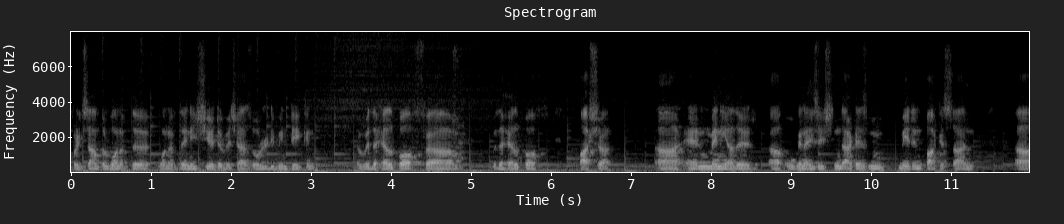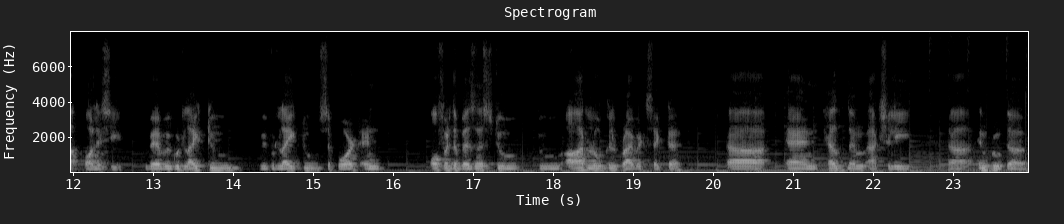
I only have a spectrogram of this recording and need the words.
for example, one of the one of the initiative which has already been taken with the help of um, with the help of Pasha uh, and many other uh, organizations that is made in Pakistan uh, policy, where we would like to we would like to support and offer the business to to our local private sector uh, and help them actually improve the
